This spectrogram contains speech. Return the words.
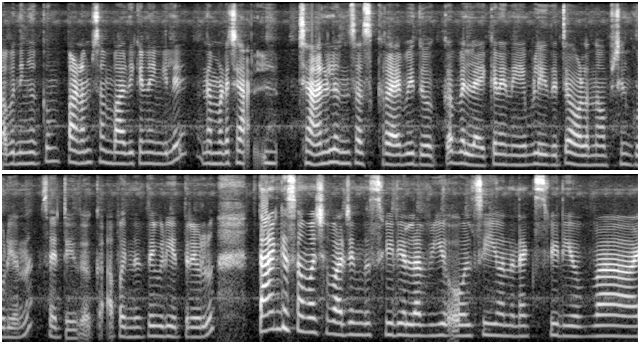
അപ്പോൾ നിങ്ങൾക്കും പണം സമ്പാദിക്കണമെങ്കിൽ നമ്മുടെ ചാനൽ ഒന്ന് സബ്സ്ക്രൈബ് ചെയ്ത് വെക്കുക. ബെല്ലൈക്കൻ എനേബിൾ ചെയ്തിട്ട് ഓൾ എന്ന ഓപ്ഷൻ കൂടി ഒന്ന് സെറ്റ് ചെയ്ത് വെക്കുക. അപ്പോൾ ഇന്നത്തെ വീഡിയോ ഇത്രയേ ഉള്ളൂ. Thank so much watching this video love you all see you on the next video bye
